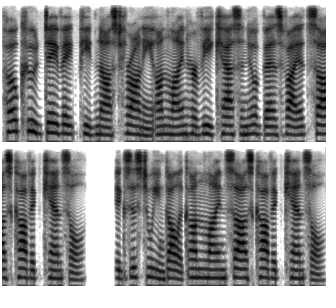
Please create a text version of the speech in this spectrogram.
Po kud davat pednost hrani online her v kasanu bez viat soskovik cancel, existuing galak online soskovik cancel,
